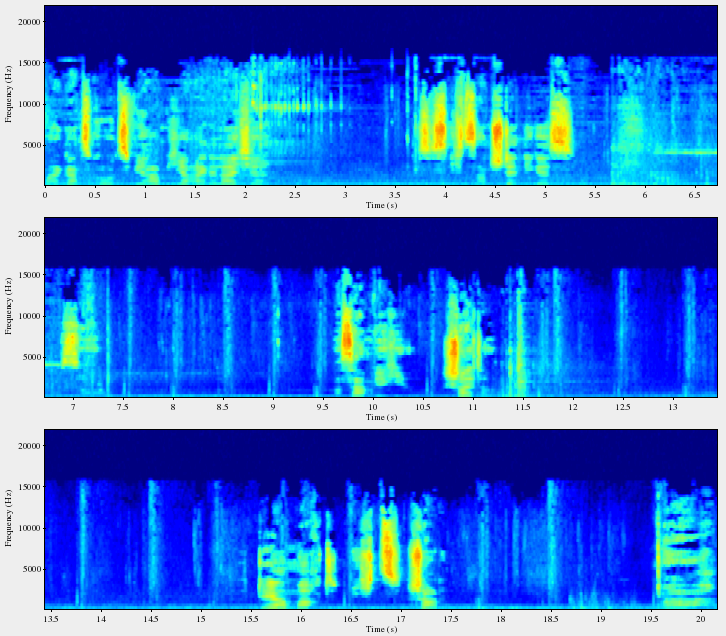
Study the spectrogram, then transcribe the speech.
Mal ganz kurz, wir haben hier eine Leiche. Das ist nichts Anständiges. So. Was haben wir hier? Schalter. Der macht nichts. Schade. Ah,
